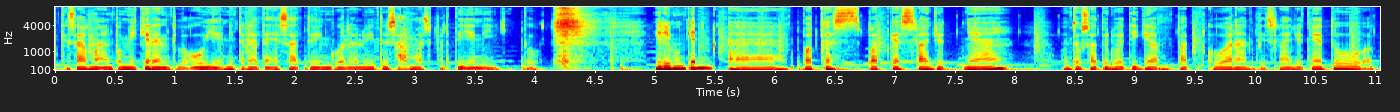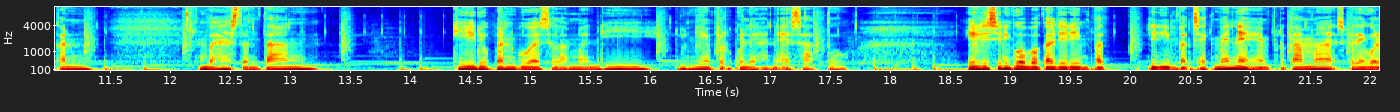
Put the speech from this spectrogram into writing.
kesamaan pemikiran kalau oh ya ini ternyata S1 yang gue lalu itu sama seperti ini gitu. Jadi mungkin uh, podcast podcast selanjutnya untuk 1 2 3 4 gua nanti selanjutnya itu akan membahas tentang kehidupan gua selama di dunia perkuliahan S1. Jadi di sini gua bakal jadi empat jadi empat segmen ya. Yang pertama seperti yang gue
